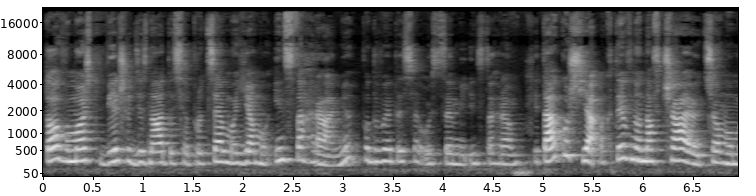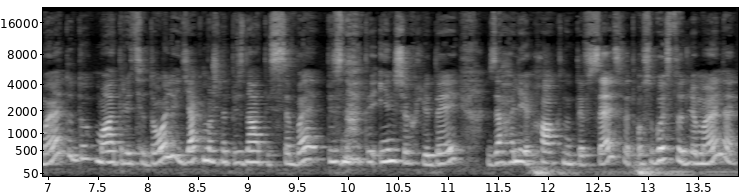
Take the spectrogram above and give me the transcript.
то ви можете більше дізнатися про це в моєму інстаграмі. Подивитися, ось це мій інстаграм. І я активно навчаю цьому методу матриці долі, як можна пізнати себе, пізнати інших людей, взагалі хакнути всесвіт. Особисто для мене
